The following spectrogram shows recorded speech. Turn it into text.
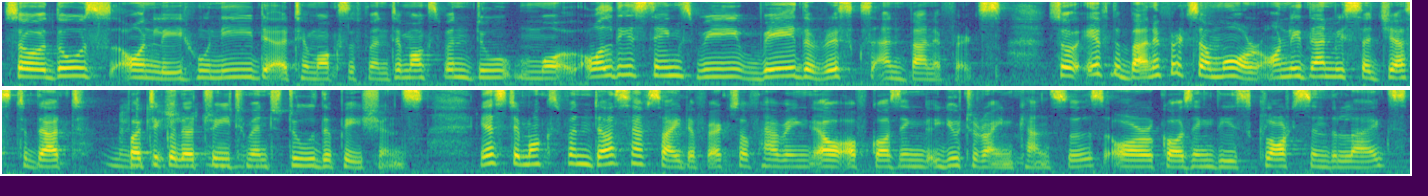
So those only who need uh, tamoxifen, tamoxifen do more, all these things. We weigh the risks and benefits. So if the benefits are more, only then we suggest that particular treatment to the patients. Yes, tamoxifen does have side effects of having uh, of causing uterine cancers or causing these clots in the legs,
